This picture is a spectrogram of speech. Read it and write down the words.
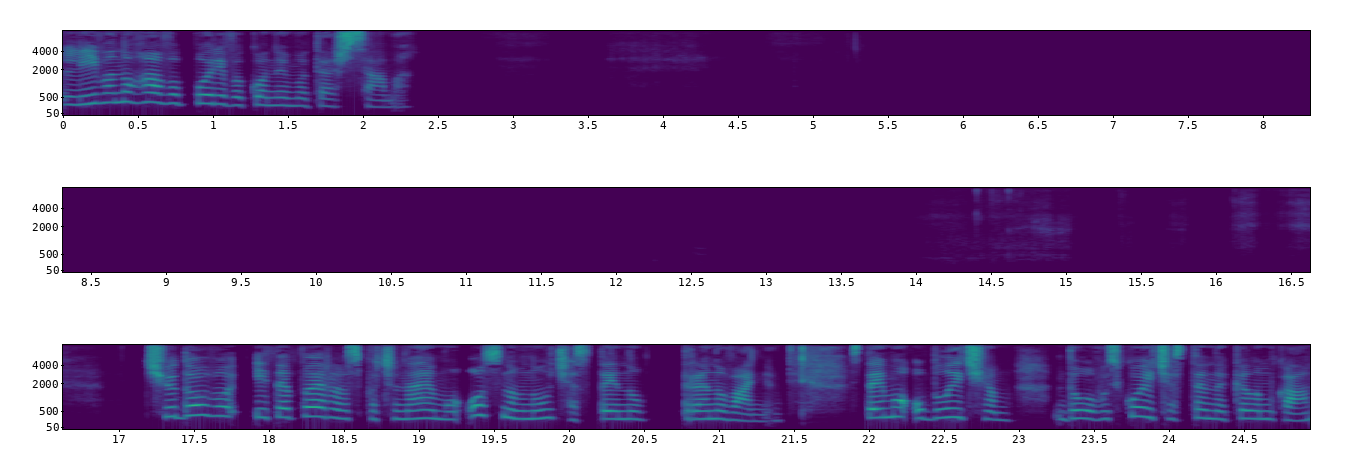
Ліва нога в опорі виконуємо те ж саме. Чудово, і тепер розпочинаємо основну частину тренування. Стаємо обличчям до вузької частини килимка.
